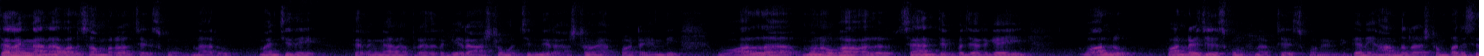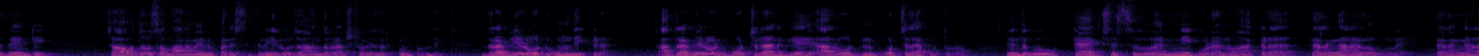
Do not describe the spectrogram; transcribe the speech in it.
తెలంగాణ వాళ్ళు సంబరాలు చేసుకుంటున్నారు. మంచిదే. తెలంగాణ ప్రజలకి రాష్ట్రం వచ్చింది రాష్ట్రం ఏర్పాటైంది. వాళ్ళ మనోభావాలు శాంతింప జరిగాయి వాళ్ళు పండగ చేసుకుంటున్నారు చేసుకోనండి కానీ ఆంధ్ర రాష్ట్రం పరిస్థితి ఏంటి? చావుతో సమానమైన పరిస్థితిని ఈరోజు ఆంధ్ర రాష్ట్రం ఎదుర్కొంటుంది. ద్రవ్యలోటు ఉంది ఇక్కడ. ఆ ద్రవ్యలోటు పూడ్చడానికి ఆ లోటుని పూడ్చలేకపోతున్నాం. ఎందుకు? ట్యాక్సెస్ అన్నీ కూడాను అక్కడ తెలంగాణలో ఉన్నాయి. తెలంగాణ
